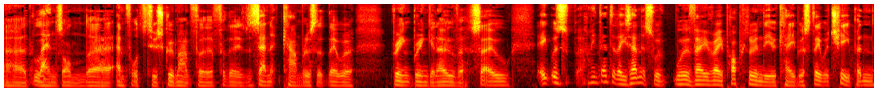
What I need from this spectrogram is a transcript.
uh, lens on the M42 screw mount for for the Zenit cameras that they were bring bringing over. So it was. I mean, at the end of the day, Zenits were, were very very popular in the UK because they were cheap. And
